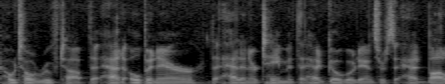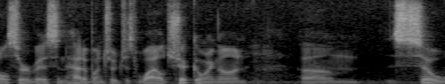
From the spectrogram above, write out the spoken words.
a hotel rooftop that had open air, that had entertainment, that had go go dancers, that had bottle service, and had a bunch of just wild shit going on. Um, so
